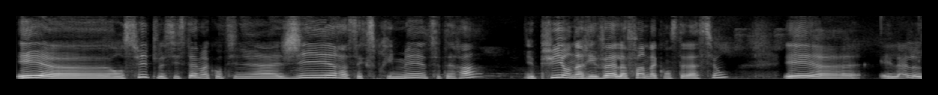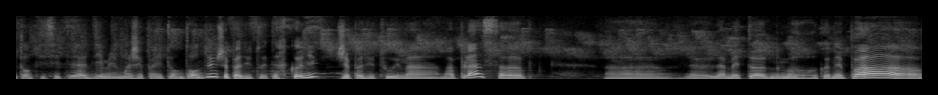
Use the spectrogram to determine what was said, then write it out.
Et euh, ensuite, le système a continué à agir, à s'exprimer, etc. Et puis, on arrivait à la fin de la constellation. Et, euh, et là, l'authenticité a dit, mais moi, j'ai pas été entendue, j'ai pas du tout été reconnue, j'ai pas du tout eu ma, place. Euh, euh, la, méthode ne me reconnaît pas.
